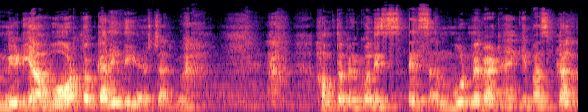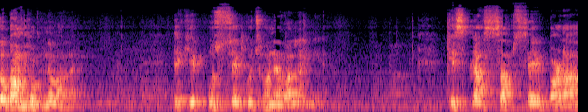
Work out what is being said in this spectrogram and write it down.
मीडिया वॉर तो कर ही दी है, चालू। हम तो बिल्कुल इस इस मूड में बैठे हैं कि बस कल को बम फूटने वाला है। देखिए, उससे कुछ होने वाला नहीं है। इसका सबसे बड़ा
